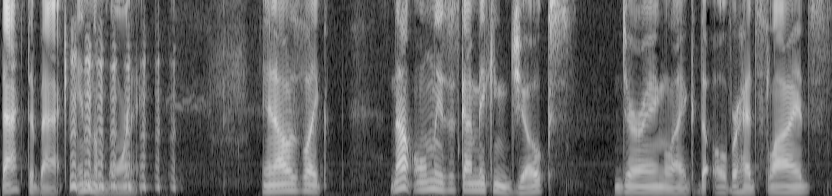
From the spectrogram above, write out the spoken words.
back to back in the morning, and I was like, "Not only is this guy making jokes during like the overhead slides,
